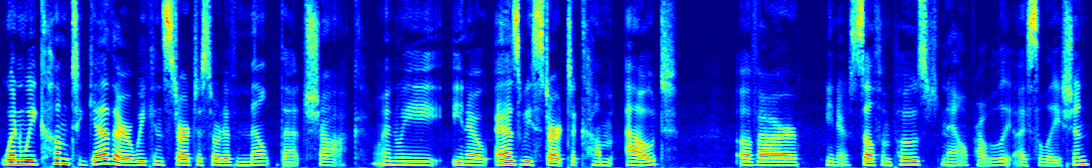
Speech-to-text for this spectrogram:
when we come together, we can start to sort of melt that shock. When we, you know, as we start to come out of our, you know, self imposed now, probably isolation,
